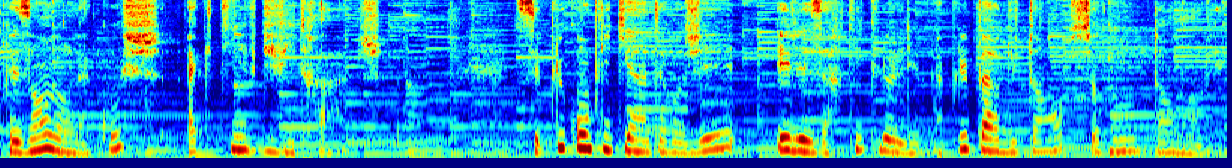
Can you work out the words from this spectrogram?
présent dans la couche active du vitrage. C'est plus compliqué à interroger et les articles, la plupart du temps, seront en anglais.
